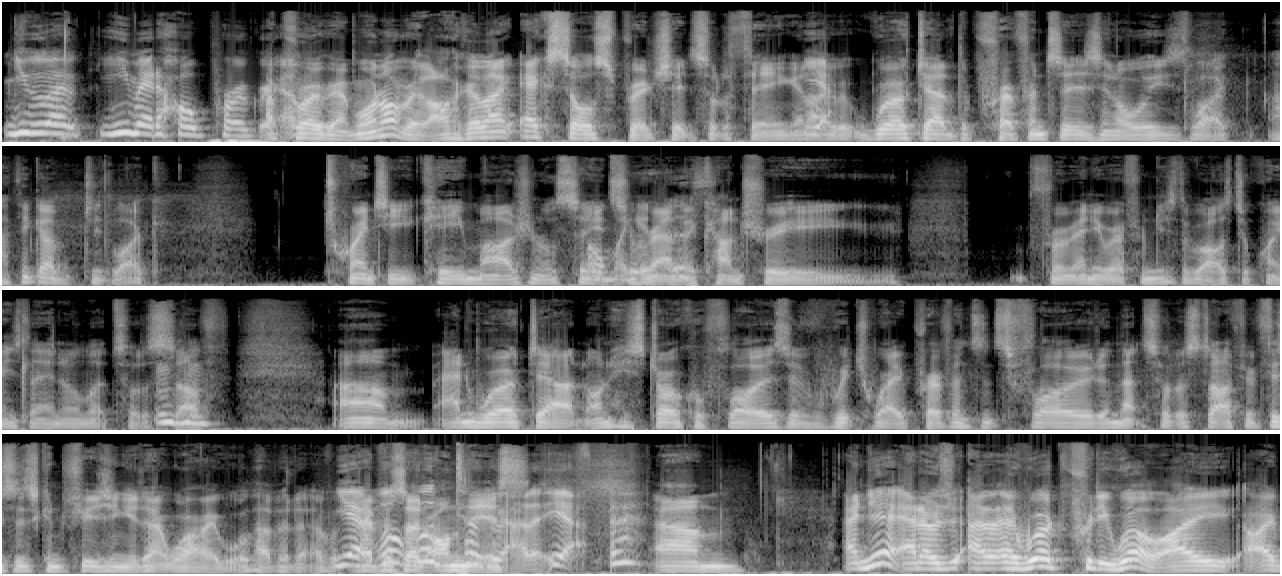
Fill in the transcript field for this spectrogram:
You like you made a whole program. a program. Well, not really. Like, like Excel spreadsheet sort of thing, and I worked out the preferences in all these. Like, I think I did like twenty key marginal seats Oh around the country, from anywhere from New South Wales to Queensland and all that sort of Mm-hmm. stuff. Um, and worked out on historical flows of which way preferences flowed and that sort of stuff. If this is confusing you, don't worry. We'll have an, an yeah, we'll, episode we'll on talk this. about it. Yeah. Um, and yeah, and it, was, it worked pretty well. I, I,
